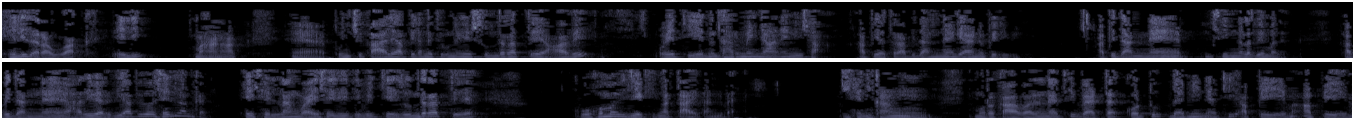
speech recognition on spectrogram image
හෙලිදරව්වක් එලි මහණක් පුංචි කාලේ අපි ළඟ තිබුණේ සුන්දරත්වයේ ආවේ ඔය තියෙන ධර්ම ඥානය නිසා. අපි අතර අපි දන්නේ නැහැ පිළිවි. අපි දන්නේ සිංහල දෙමළ. අපි දන්නේ හරි වැරදි අපි ඔය සෙල්ලම් කරනවා. ඒ සෙල්ලම් වයසේදී තිබිච්ච ඒ සුන්දරත්වය කොහොම විදියකින්වත් ආයෙ ගන්න බෑ. ඒක නිකන් මොරකාවල් නැති වැට කොටු බැමි නැති අපේම අපේම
